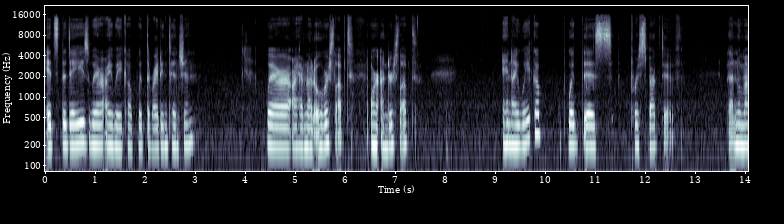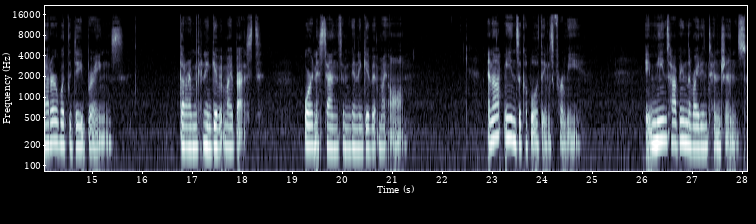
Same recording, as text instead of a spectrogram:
It's the days where I wake up with the right intention, where I have not overslept or underslept, and I wake up with this perspective that no matter what the day brings, that I'm going to give it my best, or in a sense, I'm going to give it my all. And that means a couple of things for me. It means having the right intentions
